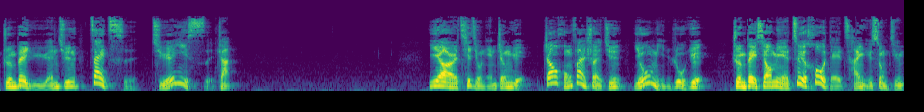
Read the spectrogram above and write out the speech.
准备与元军在此决一死战。一二七九年正月，张弘范率军由闽入粤，准备消灭最后的残余宋军。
